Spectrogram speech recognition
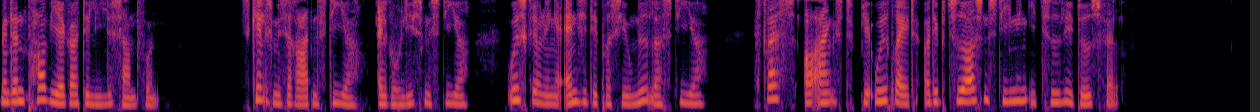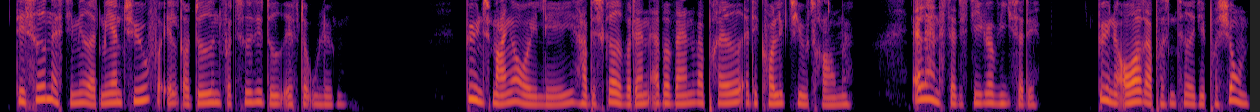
Men den påvirker det lille samfund. Skilsmisseraten stiger, alkoholisme stiger, udskrivning af antidepressive midler stiger, stress og angst bliver udbredt, og det betyder også en stigning i tidlige dødsfald. Det er siden estimeret, at mere end 20 forældre døde for tidlig død efter ulykken. Byens mangeårige læge har beskrevet, hvordan Abervan var præget af det kollektive traume. Alle hans statistikker viser det. Byen er overrepræsenteret i depression,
